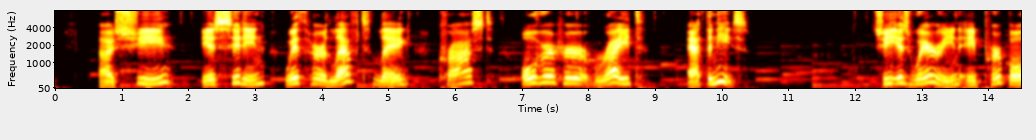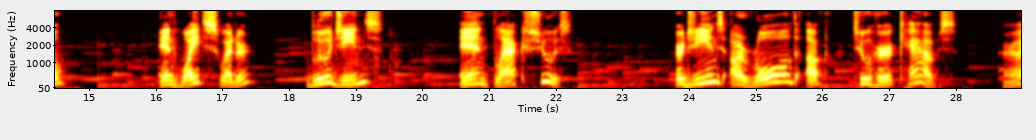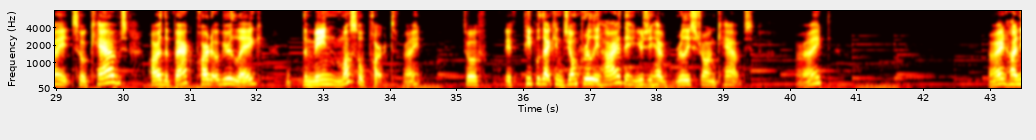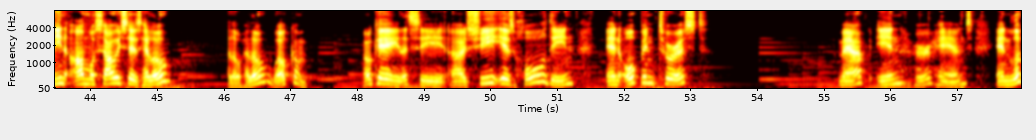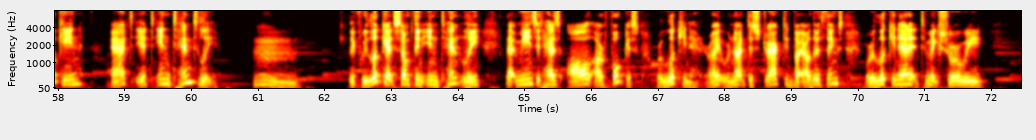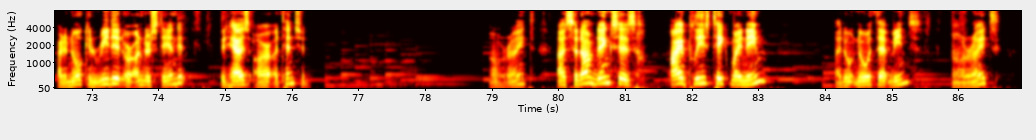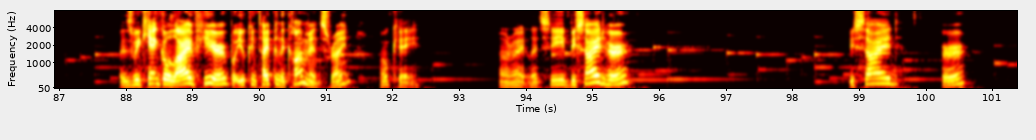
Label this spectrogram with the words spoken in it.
Uh, she is sitting with her left leg crossed over her right at the knees. She is wearing a purple and white sweater, blue jeans, and black shoes. Her jeans are rolled up to her calves. Alright, so calves are the back part of your leg the main muscle part, right? So if, if people that can jump really high, they usually have really strong calves. All right. All right. Hanin Al Mosawi says hello. Hello, hello. Welcome. Okay, let's see. Uh, she is holding an open tourist map in her hands and looking at it intently. Hmm. If we look at something intently, that means it has all our focus. We're looking at it, right? We're not distracted by other things. We're looking at it to make sure we, I don't know, can read it or understand it. It has our attention. All right. Uh, Saddam Deng says, Hi, please take my name. I don't know what that means. All right. As we can't go live here, but you can type in the comments, right? Okay. Alright, let's see. Beside her... Beside her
